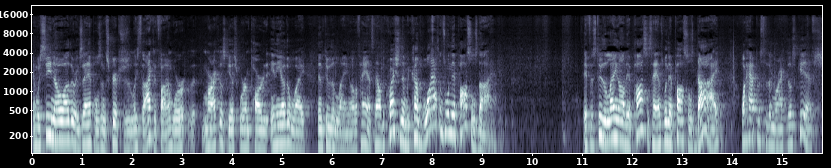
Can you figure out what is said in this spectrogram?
And we see no other examples in the scriptures, at least that I could find, where miraculous gifts were imparted any other way than through the laying on of hands. Now, the question then becomes what happens when the apostles die? If it's through the laying on of the apostles' hands, when the apostles die, what happens to the miraculous gifts?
